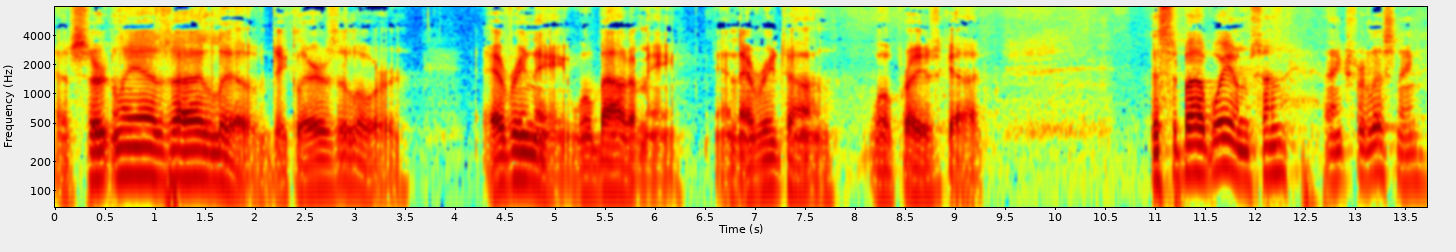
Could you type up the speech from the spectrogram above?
As certainly as I live, declares the Lord, every knee will bow to me, and every tongue will praise God. This is Bob Williamson. Thanks for listening.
